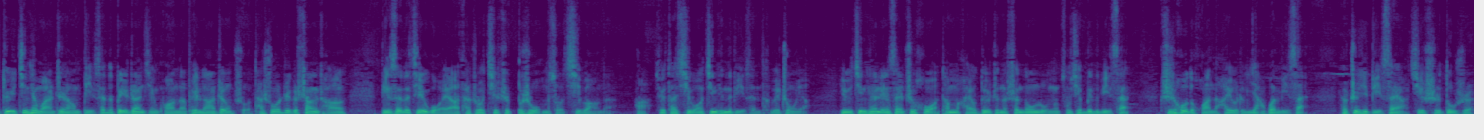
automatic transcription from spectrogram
对于今天晚上这场比赛的备战情况呢，佩雷拉这么说：“他说这个上场比赛的结果呀，他说其实不是我们所期望的啊，所以他希望今天的比赛特别重要，因为今天联赛之后啊，他们还要对阵的山东鲁能足协杯的比赛，之后的话呢，还有这个亚冠比赛。”那这些比赛啊，其实都是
